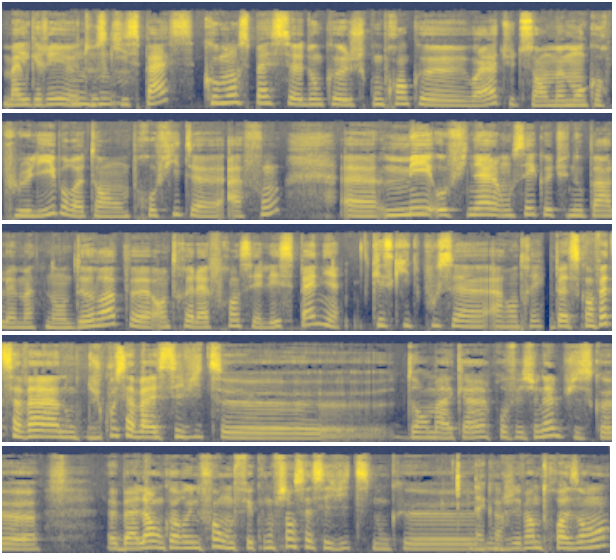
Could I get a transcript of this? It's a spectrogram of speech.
Malgré tout Mhm. ce qui se passe. Comment se passe donc Je comprends que voilà, tu te sens même encore plus libre, t'en profites à fond. Euh, mais au final, on sait que tu nous parles maintenant d'Europe entre la France et l'Espagne. Qu'est-ce qui te pousse à, à rentrer? Parce qu'en fait, ça va, donc du coup, ça va assez vite euh, dans ma carrière professionnelle, puisque bah, là, encore une fois, on me fait confiance assez vite. Donc, euh, donc j'ai 23 ans,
